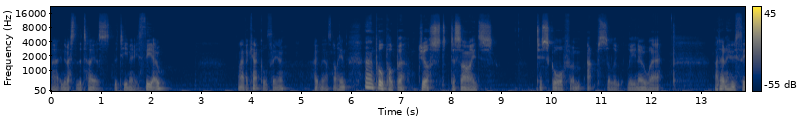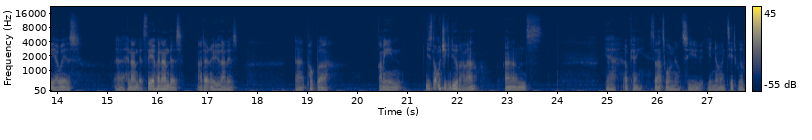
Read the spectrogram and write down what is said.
uh, in the rest of the, t- the teammate. Theo. I have a cat called Theo. Hopefully that's not him. And Paul Pogba just decides to score from absolutely nowhere. I don't know who Theo is. Uh, Hernandez, Theo Hernandez. I don't know who that is. Uh, Pogba. I mean, there's not much you can do about that. And yeah, okay. So that's 1 0 to United. We'll,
